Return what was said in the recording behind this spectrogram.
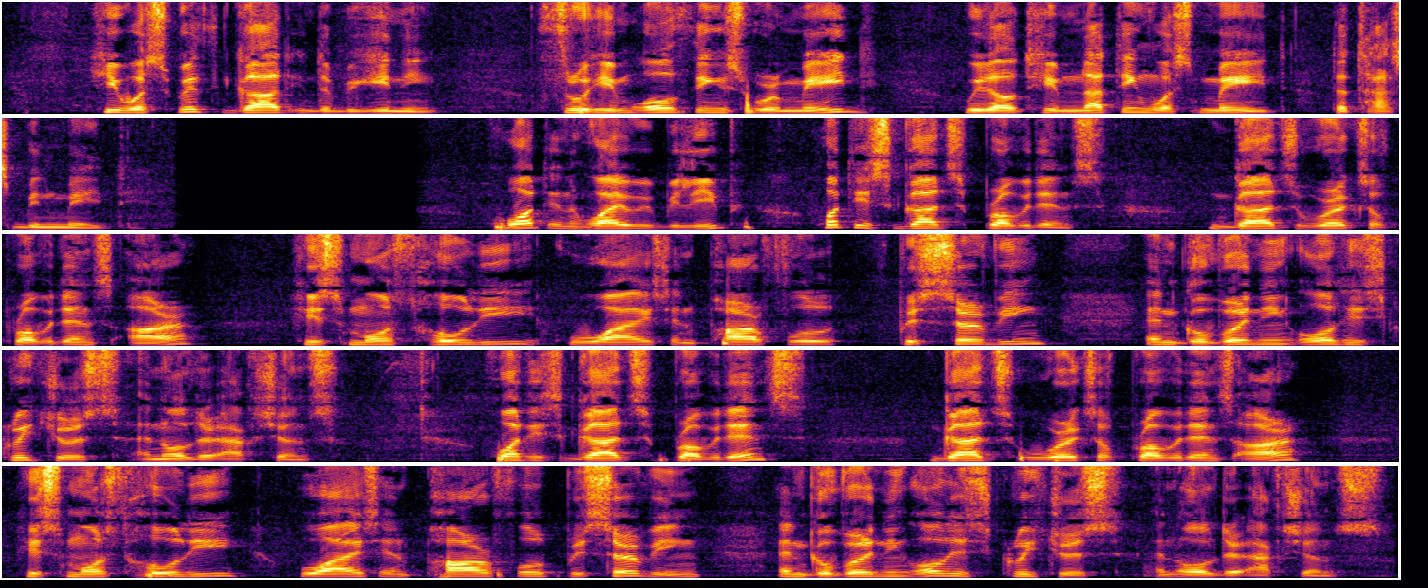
He was with God in the beginning. Through him all things were made. Without him nothing was made that has been made. What and why we believe? What is God's providence? God's works of providence are His most holy, wise, and powerful, preserving and governing all His creatures and all their actions. What is God's providence? God's works of providence are His most holy, wise, and powerful, preserving and governing all His creatures and all their actions.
